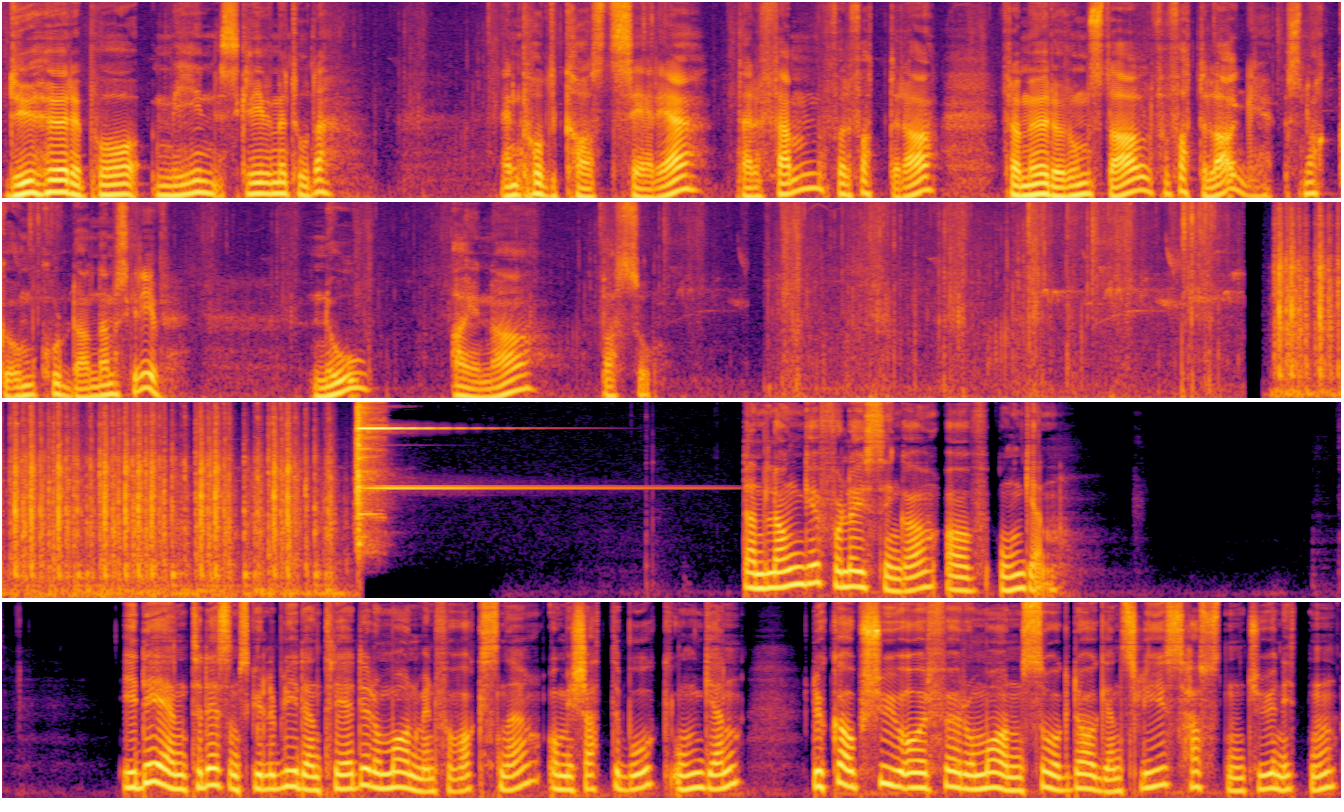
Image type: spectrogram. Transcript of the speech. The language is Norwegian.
Du hører på Min skrivemetode, en podkastserie der fem forfattere fra Møre og Romsdal Forfatterlag snakker om hvordan de skriver. Nå Aina Basso. Den lange forløysinga av ungen. Ideen til det som skulle bli den tredje romanen min for voksne, og min sjette bok, Ungen, dukka opp sju år før romanen så dagens lys høsten 2019,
